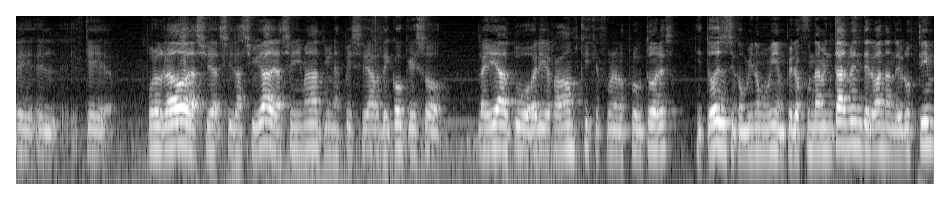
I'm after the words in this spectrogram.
eh, el- el que por otro lado la ciudad, la ciudad de la serie animada tiene una especie de art deco que eso, la idea tuvo Eric Radomski, que fue uno de los productores, y todo eso se combinó muy bien, pero fundamentalmente el Batman de Bruce Timm,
